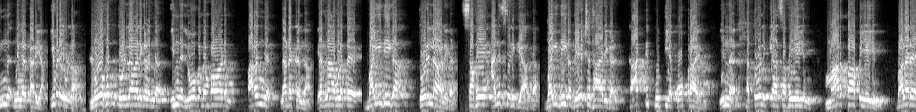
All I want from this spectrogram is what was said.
ഇന്ന് നിങ്ങൾക്കറിയാം. ഇവിടെയുള്ള ലോഹ തൊഴിലാളികൾ എന്ന് ഇന്ന് ലോകമെമ്പാടും പറഞ്ഞ് നടക്കുന്ന എറണാകുളത്തെ വൈദിക തൊഴിലാളികൾ സഭയെ അനുസരിക്കാത്ത വൈദിക വേഷധാരികൾ കാട്ടിക്കൂട്ടിയ കോപ്രായം ഇന്ന് കത്തോലിക്ക സഭയെയും മാർപ്പാപ്പയെയും വളരെ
